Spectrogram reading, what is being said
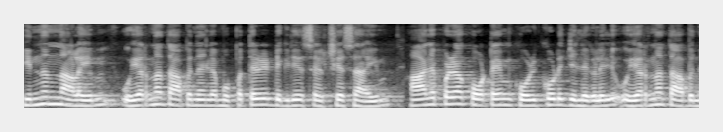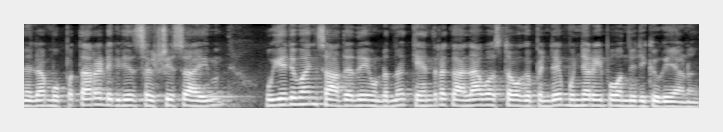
ഇന്നും നാളെയും ഉയർന്ന താപനില മുപ്പത്തേഴ് ഡിഗ്രി സെൽഷ്യസായും ആലപ്പുഴ കോട്ടയം കോഴിക്കോട് ജില്ലകളിൽ ഉയർന്ന താപനില മുപ്പത്താറ് ഡിഗ്രി സെൽഷ്യസായും ഉയരുവാൻ സാധ്യതയുണ്ടെന്ന് കേന്ദ്ര കാലാവസ്ഥാ വകുപ്പിന്റെ മുന്നറിയിപ്പ് വന്നിരിക്കുകയാണ്.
